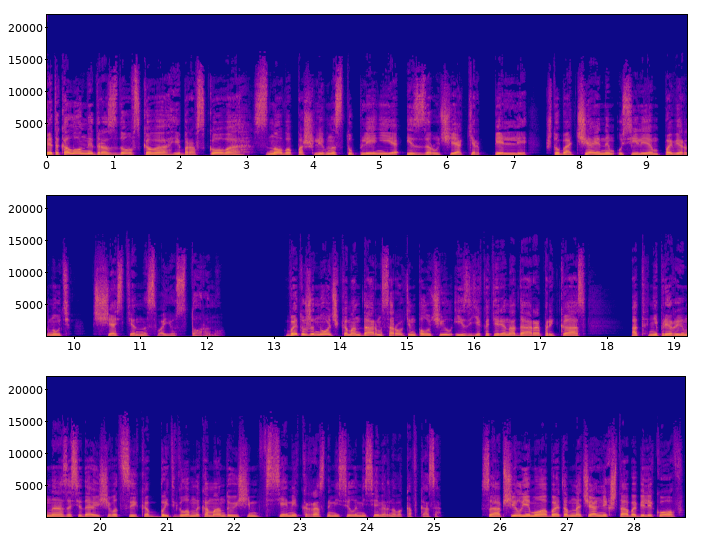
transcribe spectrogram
Это колонны Дроздовского и Боровского снова пошли в наступление из-за ручья Керпелли, чтобы отчаянным усилием повернуть счастье на свою сторону. В эту же ночь командарм Сорокин получил из Екатеринодара приказ от непрерывно заседающего ЦИКа быть главнокомандующим всеми красными силами Северного Кавказа. Сообщил ему об этом начальник штаба Беляков.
